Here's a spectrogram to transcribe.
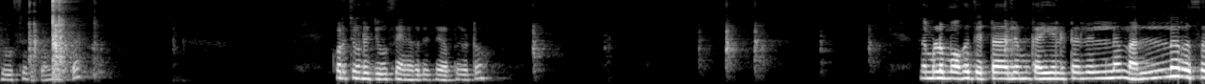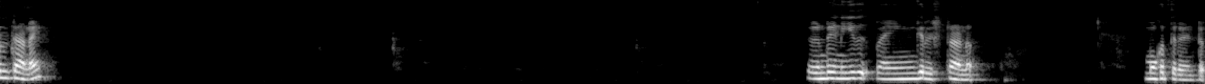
ജ്യൂസ് എടുക്കാൻ കുറച്ചും കൂടെ ജ്യൂസ് അതിനകത്ത് ചേർത്ത് കേട്ടോ. നമ്മൾ മുഖത്തിട്ടാലും കയ്യിലിട്ടാലും എല്ലാം നല്ല റിസൾട്ടാണേ അതുകൊണ്ട് എനിക്കിത് ഭയങ്കര ഇഷ്ടമാണ് മുഖത്തിനായിട്ട്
